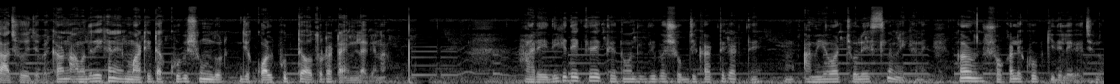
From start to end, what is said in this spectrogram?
কাজ হয়ে যাবে, কারণ আমাদের এখানে মাটিটা খুবই সুন্দর, যে কল পুঁততে অতটা টাইম লাগে না। আর এদিকে দেখতে দেখতে তোমাদের দিদিভাই সবজি কাটতে কাটতে আমি আবার চলে এসেছিলাম এখানে। কারণ সকালে খুব খিদে লেগেছিলো।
